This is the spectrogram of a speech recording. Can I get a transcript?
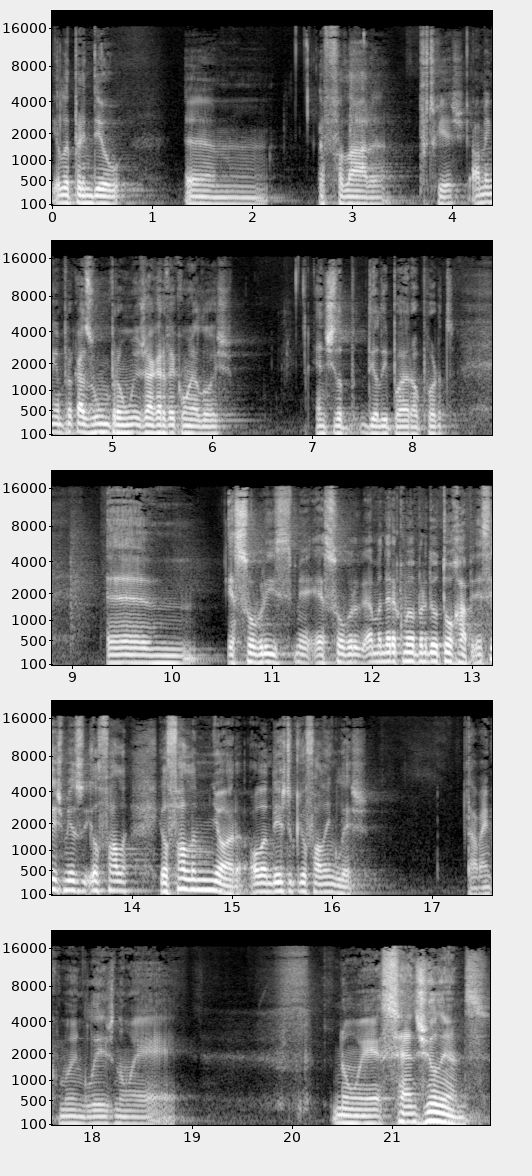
ele aprendeu um, a falar português. Amanhã, por acaso, um para um, eu já gravei com ele hoje, antes dele ir para o aeroporto. Um, é sobre isso, é sobre a maneira como ele aprendeu tão rápido. Em seis meses ele fala, ele fala melhor holandês do que eu falo inglês. Está bem que o meu inglês não é. Não é St. Julian's,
